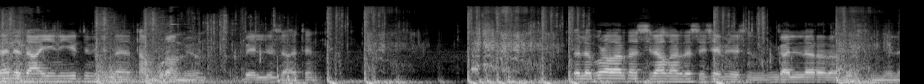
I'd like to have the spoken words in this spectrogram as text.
Ben de daha yeni girdim için ben de tam vuramıyorum. Belli zaten. Böyle buralardan silahlar da seçebilirsiniz. Galiler arabilirsiniz böyle.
